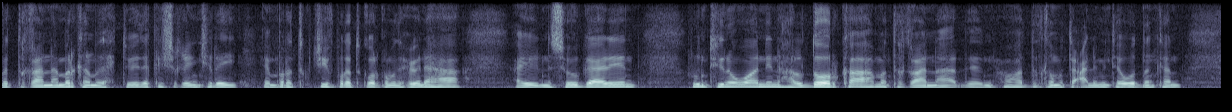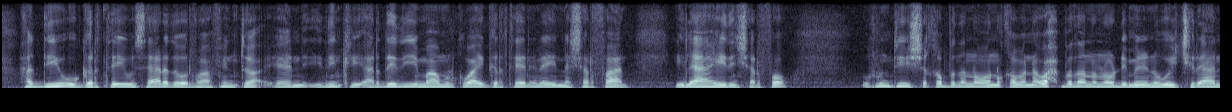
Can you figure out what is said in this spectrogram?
mataqaanaa markan madaxtooyada ka shaqayn jiray chief protocolka madaxweynaha ay na soo gaareen. Runtiina waa nin haldoor ka ah mataqaanaa muxuu ahaa dadka mutacalimiinta ee waddankan. Haddii uu gartay wasaaradda warfaafinta idinkii ardaydii iyo maamulkuba ay garteen inay na sharfaan. Ilaahay idin sharfo. Runtii shaqo badanna waanu qabanaa wax badanna noo dhimanina way jiraan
